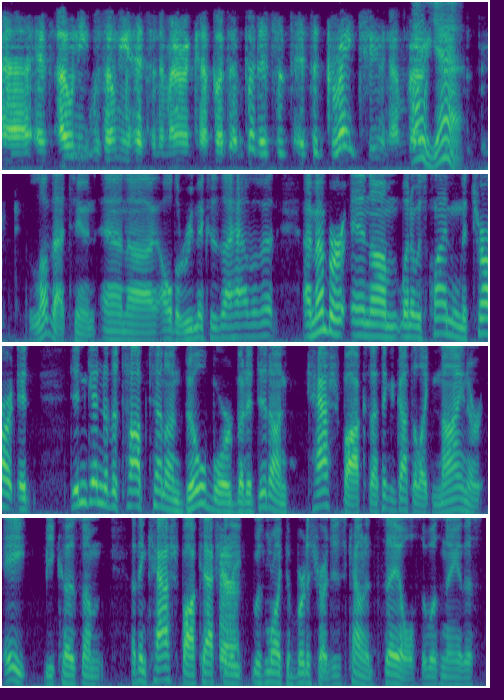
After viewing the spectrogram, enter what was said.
Uh, it only, it was only a hit in America, but, but it's a, it's a great tune. I'm very Oh, yeah. Pleased with it. I love that tune and uh, all the remixes I have of it. I remember in um, when it was climbing the chart, it didn't get into the top ten on Billboard, but it did on Cashbox. I think it got to like nine or eight because um, I think Cashbox actually Yeah. was more like the British chart. It just counted sales. It wasn't any of this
